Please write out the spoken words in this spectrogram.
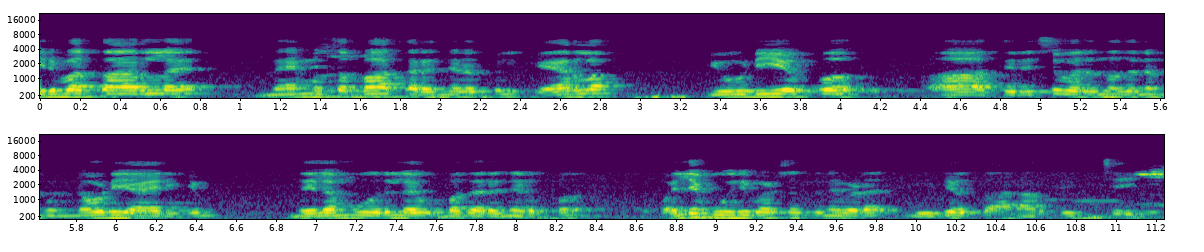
ഇരുപത്തി ആറിലെ നിയമസഭാ തെരഞ്ഞെടുപ്പിൽ കേരളം യു ഡി എഫ് തിരിച്ചു വരുന്നതിന് മുന്നോടിയായിരിക്കും നിലമ്പൂരിലെ ഉപതെരഞ്ഞെടുപ്പ്. വലിയ ഭൂരിപക്ഷത്തിന് ഇവിടെ യു ഡി എഫ് സ്ഥാനാർത്ഥി വിജയിക്കും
